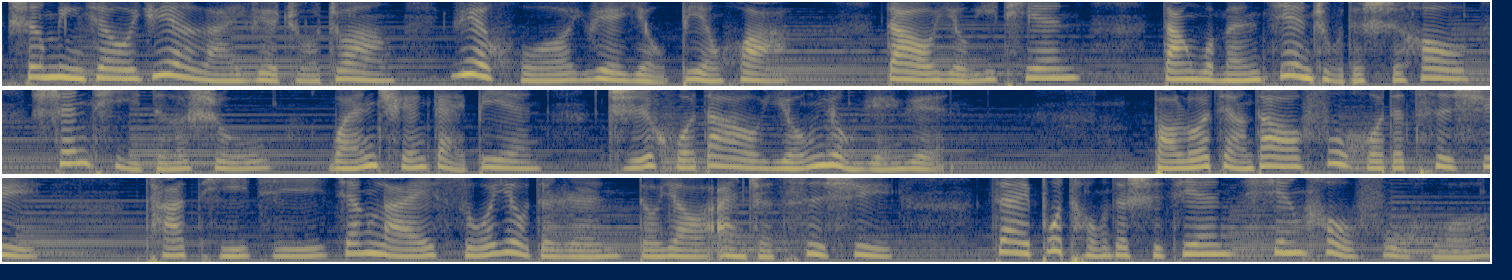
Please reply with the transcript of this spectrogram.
生命就越来越茁壮，越活越有变化。到有一天，当我们见主的时候，身体得赎，完全改变，直活到永永远远。保罗讲到复活的次序，他提及将来所有的人都要按着次序。在不同的时间先后复活，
